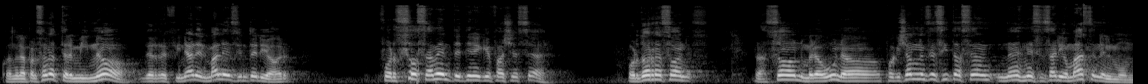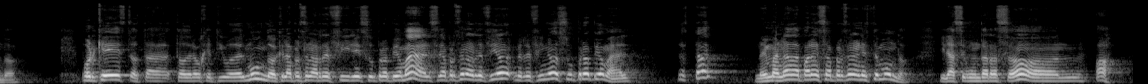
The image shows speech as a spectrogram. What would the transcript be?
Cuando la persona terminó de refinar el mal en su interior, forzosamente tiene que fallecer. Por dos razones. Razón número uno, porque ya no necesita ser, no es necesario más en el mundo. Porque esto está todo el objetivo del mundo, que la persona refine su propio mal. Si la persona refinó, refinó su propio mal, ya está. No hay más nada para esa persona en este mundo. Y la segunda razón, oh,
